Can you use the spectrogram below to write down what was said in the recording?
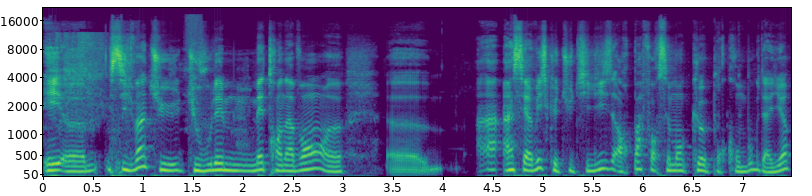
Et Sylvain, tu, tu, voulais mettre en avant un, service que tu utilises, alors pas forcément que pour Chromebook d'ailleurs,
